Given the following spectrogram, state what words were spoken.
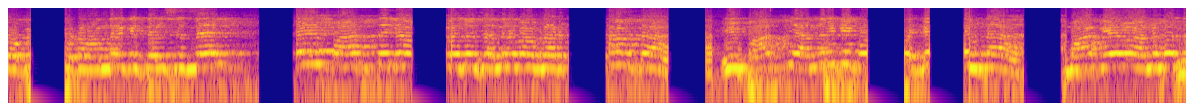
ఉపయోగపడడం అందరికీ తెలిసిందే పార్టీగా చంద్రబాబు నాయుడు ఈ పార్టీ అందరికీ కూడా ఉంటా. మాకేమో అనుబంధ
